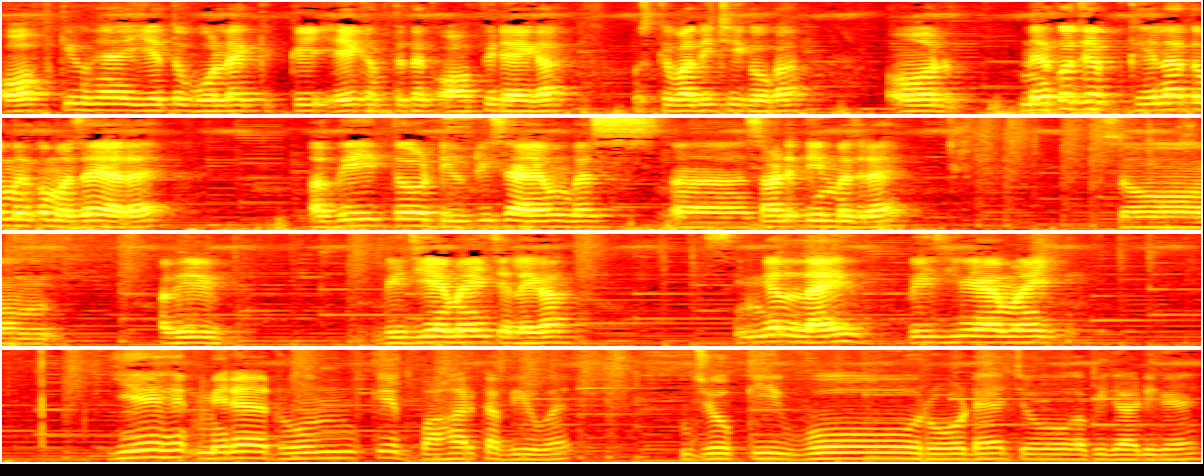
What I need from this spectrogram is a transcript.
ऑफ़ क्यों है, ये तो बोल रहा है कि एक हफ़्ते तक ऑफ़ ही रहेगा, उसके बाद ही ठीक होगा। और मेरे को जब खेला तो मेरे को मज़ा ही आ रहा है। अभी तो ड्यूटी से आया हूँ, बस साढ़े तीन बज रहा है। सो अभी बी जी एम आई चलेगा। सिंगल लाइफ पी ये मेरे रूम के बाहर का व्यू है, जो कि वो रोड है, जो अभी गाड़ी गए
